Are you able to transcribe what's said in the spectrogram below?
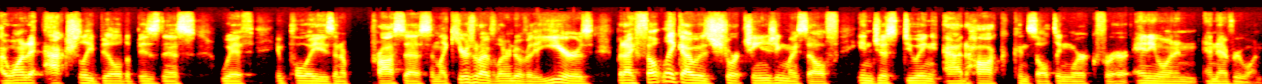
i wanted to actually build a business with employees and a process and like here's what I've learned over the years. But I felt like I was shortchanging myself in just doing ad hoc consulting work for anyone and, and everyone.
